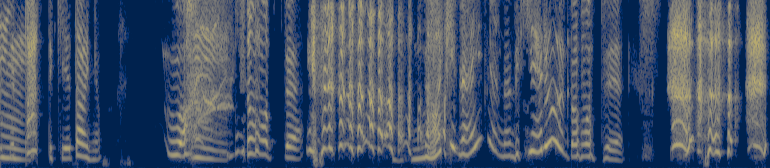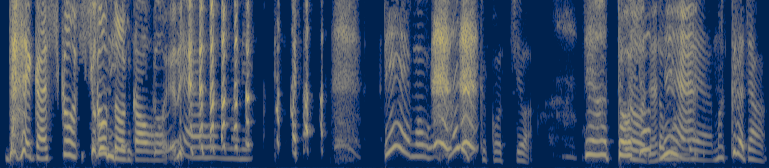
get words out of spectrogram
うんで、パッて消えたんよ。うん と思って。なわけないじゃん。なんで消えるんと思って。誰か仕込仕込んどんか仕思うよね。ほんまに。で、もうパニック、こっちは。で、あどうしようと思って、そうだ真っ暗じゃん。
